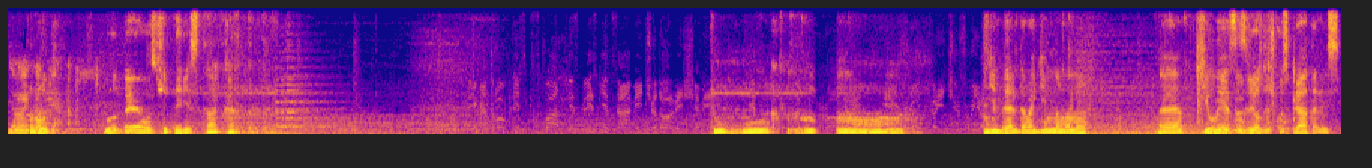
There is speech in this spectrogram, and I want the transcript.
Давай Руд. Лудеус 4 стака. Гильдаль, давай гимн на мано. Э, хилы за звездочку спрятались.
